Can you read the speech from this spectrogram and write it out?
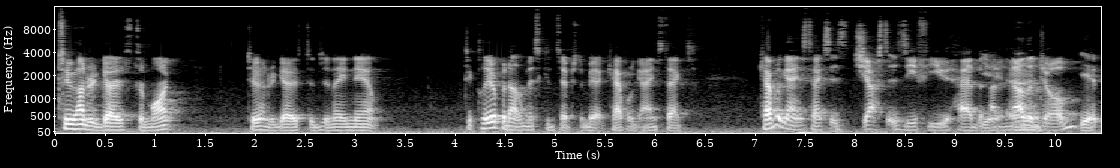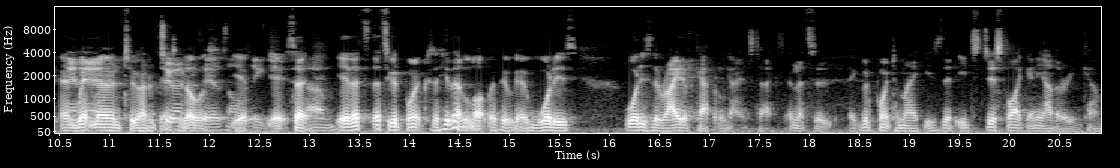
two hundred goes to Mike, two hundred goes to Janine. Now, to clear up another misconception about capital gains tax, capital gains tax is just as if you had Yeah, another earned- job. Yep, and, went and earned two hundred thousand dollars. $200,000 Yep, yeah. So Um, yeah, that's that's a good point because I hear that a lot where people go, "What is what is the rate of capital gains tax?" And that's a, a good point to make. Is that it's just like any other income.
